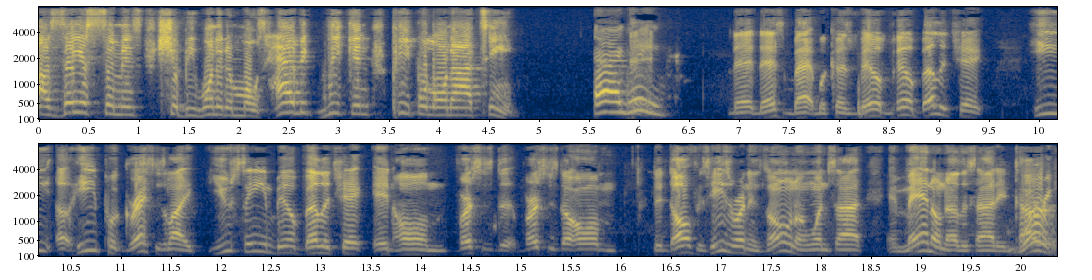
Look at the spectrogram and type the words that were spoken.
Isaiah Simmons should be one of the most havoc wreaking people on our team. I agree. That that's bad because Bill Bill Belichick he uh, he progresses like you seen Bill Belichick in um versus the versus the um the Dolphins. He's running zone on one side and man on the other side. And Tyreek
